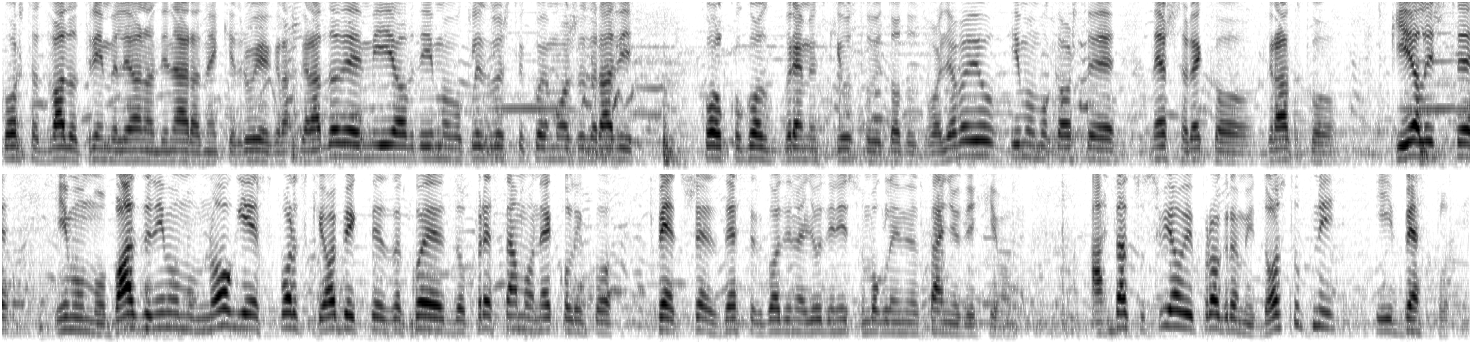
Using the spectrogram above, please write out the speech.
košta 2 do 3 miliona dinara neke druge gradove. Mi ovde imamo klizalište koje može da radi koliko god vremenski uslovi to dozvoljavaju. Imamo, kao što je Neša rekao, gradsko skijalište, imamo bazen, imamo mnoge sportske objekte za koje do pre samo nekoliko 5, 6, 10 godina ljudi nisu mogli ni na sanju da ih imamo. A sad su svi ovi programi dostupni i besplatni.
